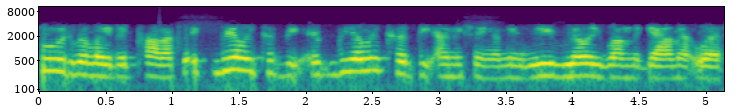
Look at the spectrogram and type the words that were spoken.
food related products. It really could be. It really could be anything. I mean, we really run the gamut with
